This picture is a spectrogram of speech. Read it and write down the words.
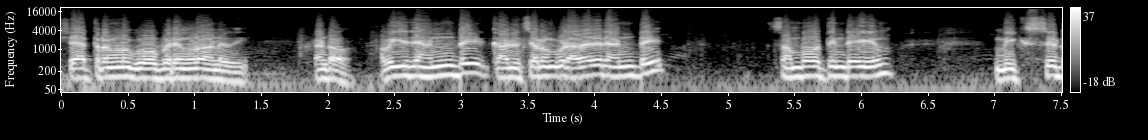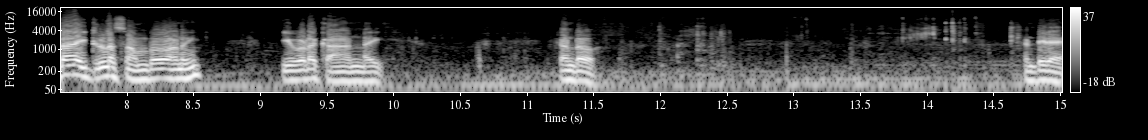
ക്ഷേത്രങ്ങളും ഗോപുരങ്ങളും ആണിത് കണ്ടോ? അപ്പൊ ഈ രണ്ട് കൾച്ചറും കൂടെ അതായത് രണ്ട് സംഭവത്തിന്റെയും മിക്സഡ് ആയിട്ടുള്ള സംഭവമാണ് ഇവിടെ കാണണ്ടായി കണ്ടോ? കണ്ടില്ലേ?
